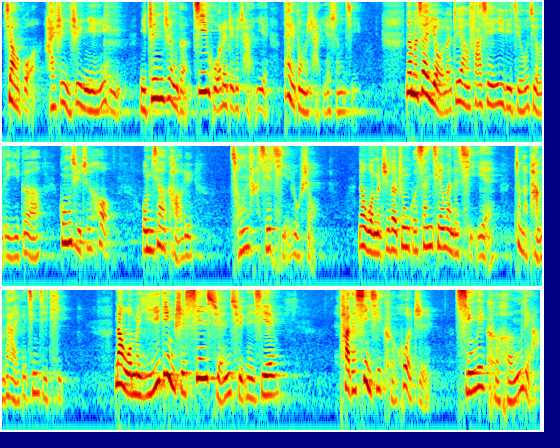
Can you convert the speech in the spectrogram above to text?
效果，还是你是鲶鱼？你真正的激活了这个产业，带动了产业升级。那么，在有了这样发现毅力九九的一个工具之后，我们就要考虑从哪些企业入手。那我们知道，中国三千万的企业这么庞大一个经济体，那我们一定是先选取那些它的信息可获知、行为可衡量。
